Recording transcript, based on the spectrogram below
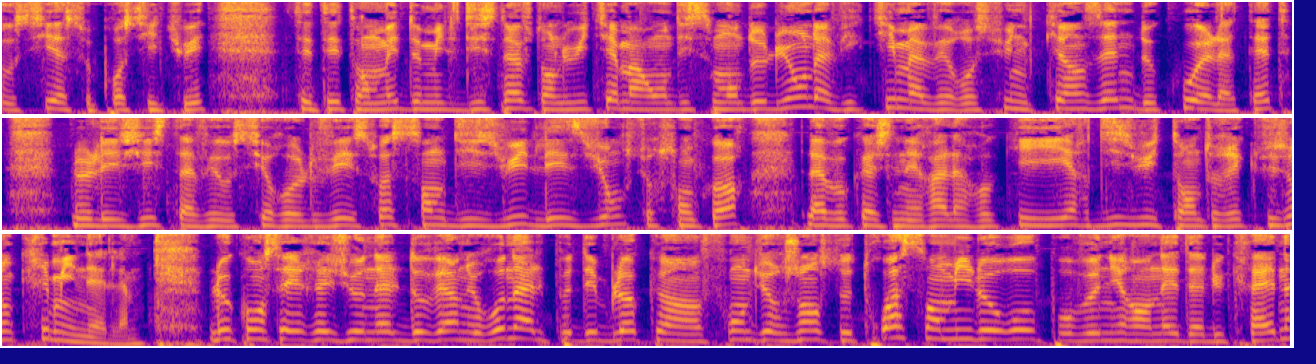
aussi à se prostituer. C'était en mai 2019 dans le 8e arrondissement de Lyon. Reçu une quinzaine de coups à la tête. Le légiste avait aussi relevé 78 lésions sur son corps. L'avocat général a requis hier 18 ans de réclusion criminelle. Le conseil régional d'Auvergne-Rhône-Alpes débloque un fonds d'urgence de 300 000 euros pour venir en aide à l'Ukraine.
